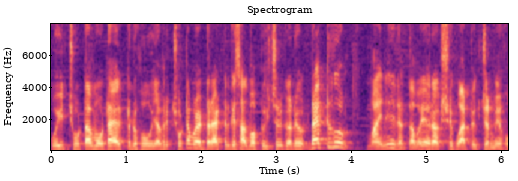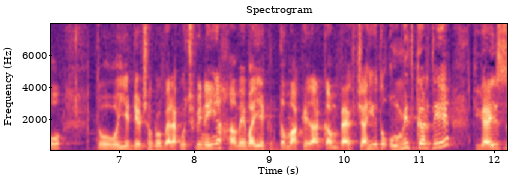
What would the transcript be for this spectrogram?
कोई छोटा मोटा एक्टर हो या फिर छोटा मोटा डायरेक्टर के साथ वो पिक्चर कर रहे हो डायरेक्टर तो मायने नहीं रखता भाई, अगर अक्षय कुमार पिक्चर में हो तो ये डेढ़ सौ करोड़ वगैरह कुछ भी नहीं है। हमें भाई एक धमाकेदार कम चाहिए तो उम्मीद करते हैं कि गाइस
